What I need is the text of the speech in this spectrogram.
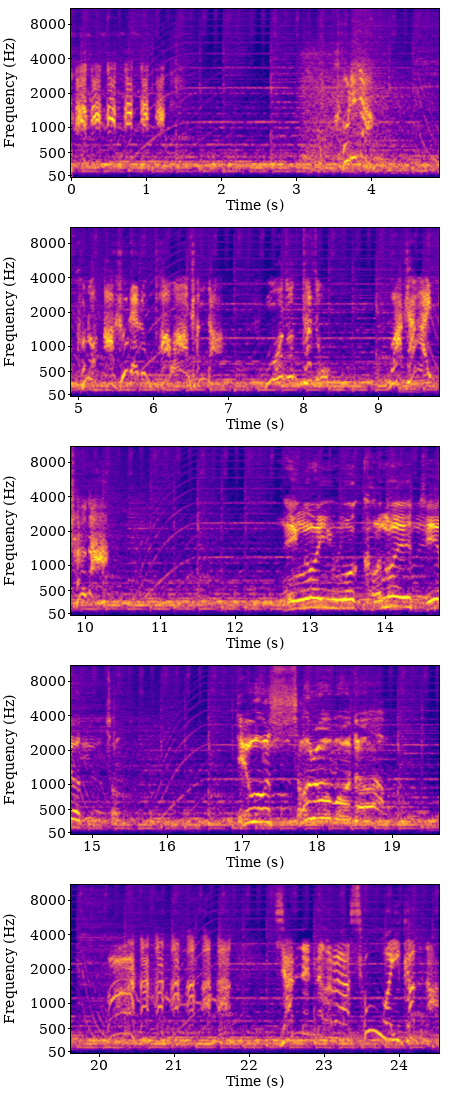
これだ!この溢れるパワー感だ!戻ったぞ!若返ったのだ!願いは叶えてやった。ではさらばだ! 残念ながらそうはいかんな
